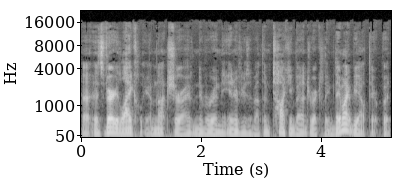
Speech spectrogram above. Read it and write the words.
Uh, it's very likely. I'm not sure. I've never read any interviews about them talking about it directly. They might be out there, but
